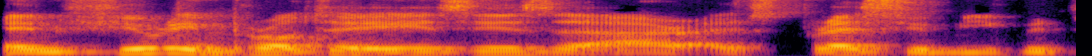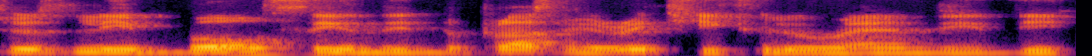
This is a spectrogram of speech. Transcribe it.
And furin proteases are expressed ubiquitously both in the endoplasmic reticulum and in the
